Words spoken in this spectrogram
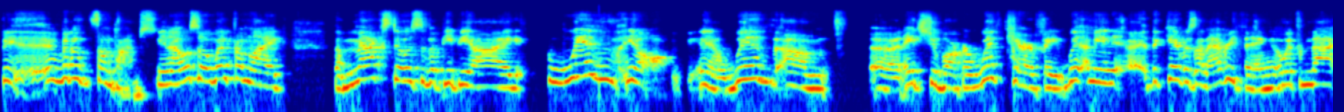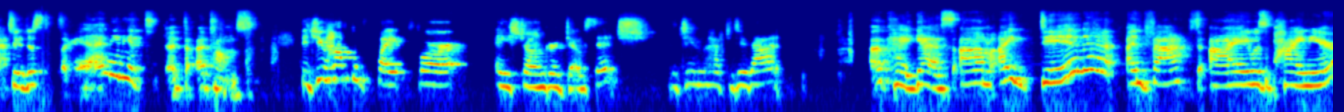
but sometimes, you know. So it went from like the max dose of a PPI with you know you know with um, uh, an H2 blocker with Carafate. With I mean, uh, the kid was on everything. It went from that to just like yeah, needing a, a, a Tums. Did you have to fight for a stronger dosage? Did you have to do that? Okay, yes, um, I did. In fact, I was a pioneer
